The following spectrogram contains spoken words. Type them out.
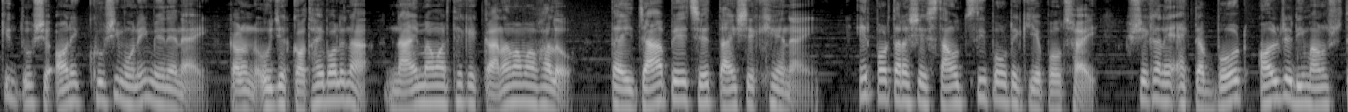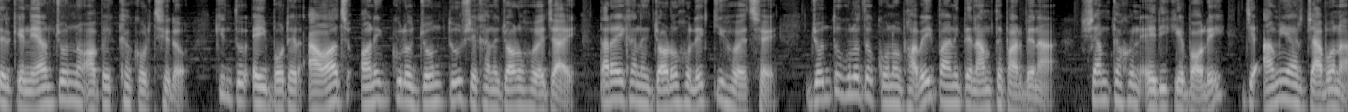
কিন্তু সে অনেক খুশি মনেই মেনে নেয়। কারণ ওই যে কথাই বলে না নাই মামার থেকে কানা মামা ভালো, তাই যা পেয়েছে তাই সে খেয়ে নেয়। এরপর তারা সেই সাউথ সি পোর্টে গিয়ে পৌঁছায়। সেখানে একটা বোট অলরেডি মানুষদেরকে নেয়ার জন্য অপেক্ষা করছিল। কিন্তু এই বোটের আওয়াজ অনেকগুলো জন্তু সেখানে জড়ো হয়ে যায়। তারা এখানে জড়ো হলে কি হয়েছে? জন্তুগুলো তো কোনোভাবেই পানিতে নামতে পারবে না। শ্যাম তখন এডিকে বলে যে, আমি আর যাব না।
